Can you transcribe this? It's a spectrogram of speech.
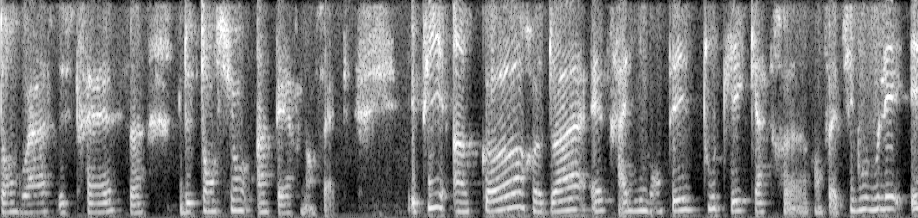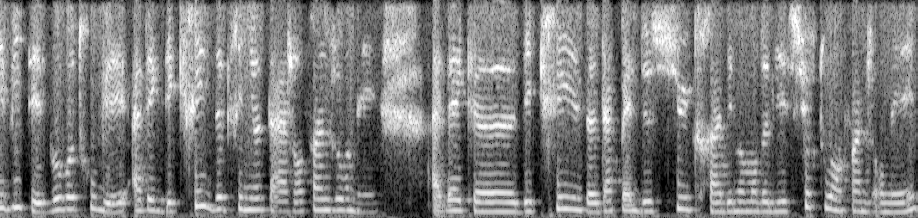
d'angoisse, de stress, de tension interne en fait. Et puis, un corps doit être alimenté toutes les 4 heures. En fait, si vous voulez éviter de vous retrouver avec des crises de grignotage en fin de journée, avec euh, des crises d'appel de sucre à des moments donnés, surtout en fin de journée,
